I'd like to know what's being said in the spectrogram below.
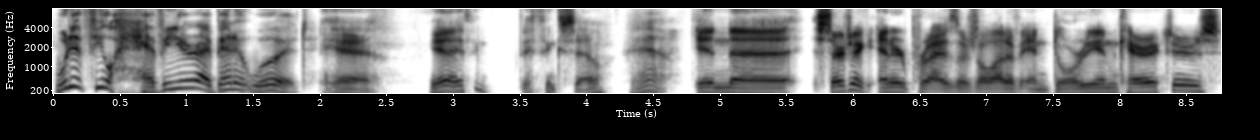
Would it feel heavier? I bet it would. yeah. Yeah, I think I think so. Yeah. In uh, Star Trek Enterprise, there's a lot of Andorian characters,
